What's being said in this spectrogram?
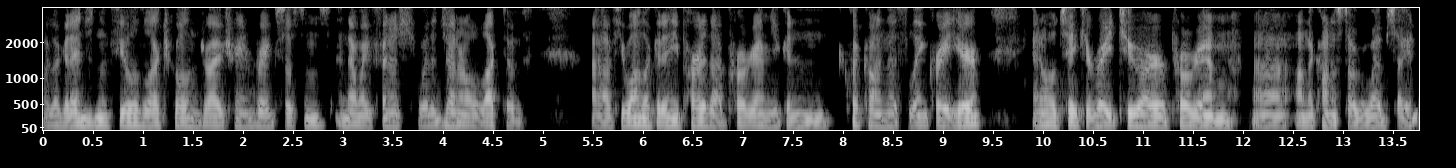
We look at engine and fuels, electrical and drivetrain and brake systems, and then we finish with a general elective. Uh, if you want to look at any part of that program, you can click on this link right here, and it will take you right to our program uh, on the Conestoga website.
